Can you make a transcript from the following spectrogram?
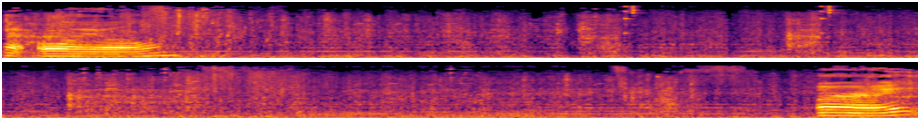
That oil. Alright.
